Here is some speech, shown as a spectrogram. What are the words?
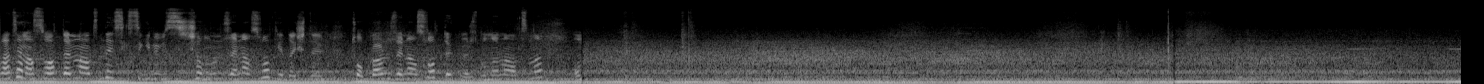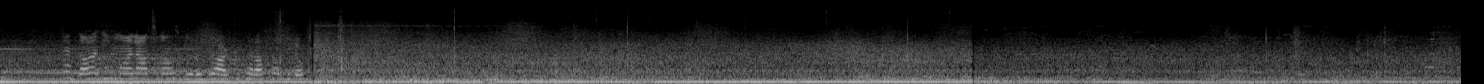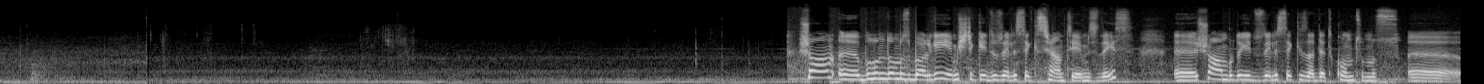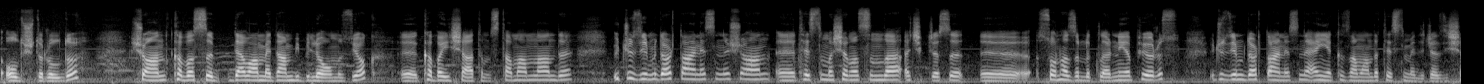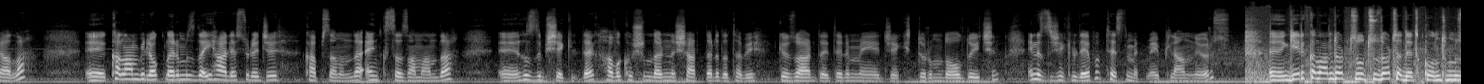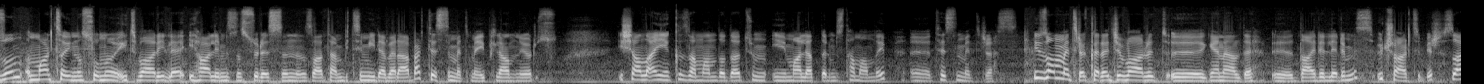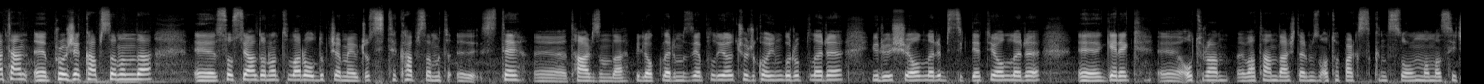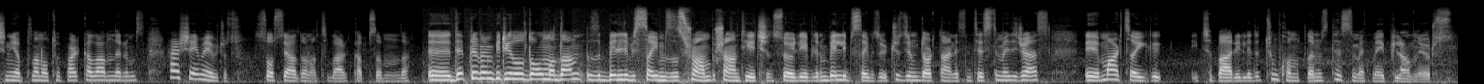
Zaten asfaltların altında eskisi gibi biz çamurun üzerine asfalt ya da işte toprağın üzerine asfalt dökmüyoruz. Bunların altına daha imalatın az görüldüğü arka taraftan blok Şu an e, bulunduğumuz bölge Yemişlik 758 şantiyemizdeyiz. E, şu an burada 758 adet konutumuz e, oluşturuldu. Şu an kabası devam eden bir bloğumuz yok. E, kaba inşaatımız tamamlandı. 324 tanesini şu an e, teslim aşamasında açıkçası e, son hazırlıklarını yapıyoruz. 324 tanesini en yakın zamanda teslim edeceğiz inşallah. E, kalan bloklarımız da ihale süreci kapsamında en kısa zamanda e, hızlı bir şekilde hava koşullarını şartları da tabii göz ardı edilemeyecek durumda olduğu için en hızlı şekilde yapıp teslim etmeyi planlıyoruz. E, geri kalan 434 adet konutumuzun Mart ayının sonu itibariyle ihalemizin süresinin zaten bitimiyle beraber teslim etmeyi planlıyoruz. İnşallah en yakın zamanda da tüm imalatlarımızı tamamlayıp e, teslim edeceğiz. 110 metrekare civarı e, genelde e, dairelerimiz 3 artı 1. Zaten e, proje kapsamında e, sosyal donatılar oldukça mevcut. Site kapsamı, e, site e, tarzında bloklarımız yapılıyor. Çocuk oyun grupları, yürüyüş yolları, bisiklet yolları, e, gerek e, oturan vatandaşlarımızın otopark sıkıntısı olmaması için yapılan otopark alanlarımız her şey mevcut sosyal donatılar kapsamında. E, depremin bir yılı dolmadan belli bir sayımızı şu an bu şantiye için söyleyebilirim. Belli bir sayımızı 324 tanesini teslim edeceğiz. E, Mart ayı itibariyle de tüm konutlarımızı teslim etmeyi planlıyoruz.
